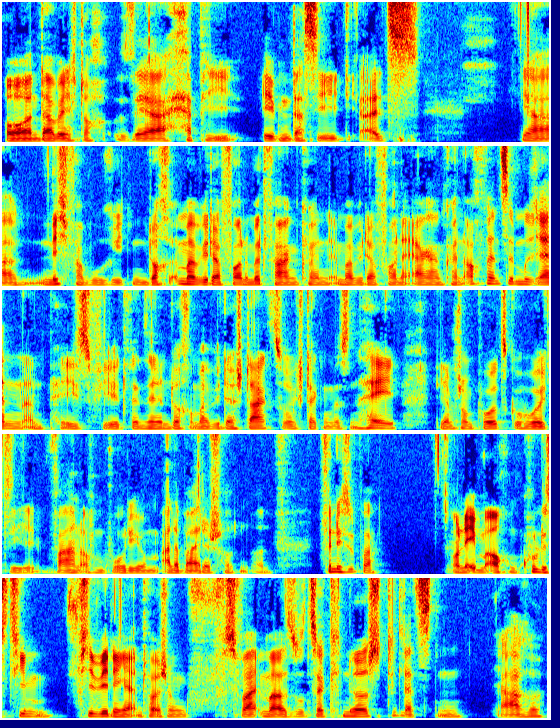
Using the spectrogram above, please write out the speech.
Und da bin ich doch sehr happy, eben, dass sie als ja, Nicht-Favoriten doch immer wieder vorne mitfahren können, immer wieder vorne ärgern können, auch wenn es im Rennen an Pace fehlt, wenn sie dann doch immer wieder stark zurückstecken müssen. Hey, die haben schon Poles geholt, die waren auf dem Podium, alle beide schotten und finde ich super. Und eben auch ein cooles Team, viel weniger Enttäuschung. Es war immer so zerknirscht die letzten Jahre.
